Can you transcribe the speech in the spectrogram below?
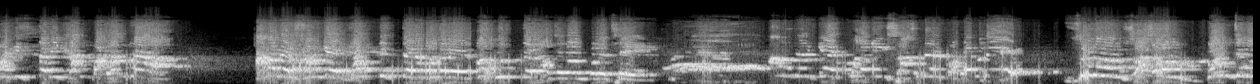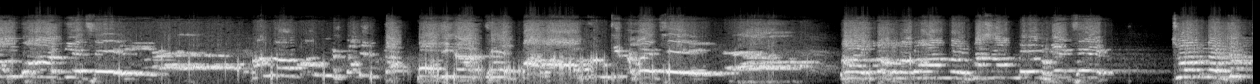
পাকিস্তানি খান পাঠানরা আমাদের সঙ্গে ভ্রাতৃত্বের বদলে বন্ধুত্বের আচরণ করেছে। আমাদেরকে কোরআনী শাসনের কথা বলে জুলুম, শাসন, বঞ্চনা চুয়ান্ন যুক্ত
